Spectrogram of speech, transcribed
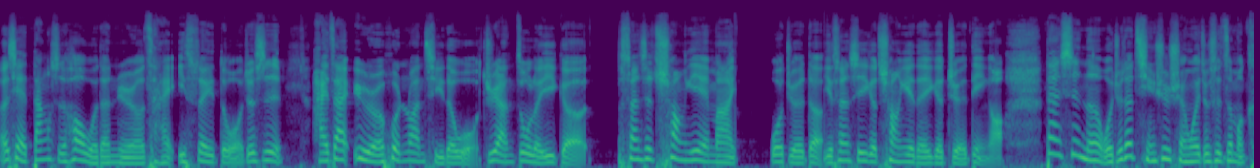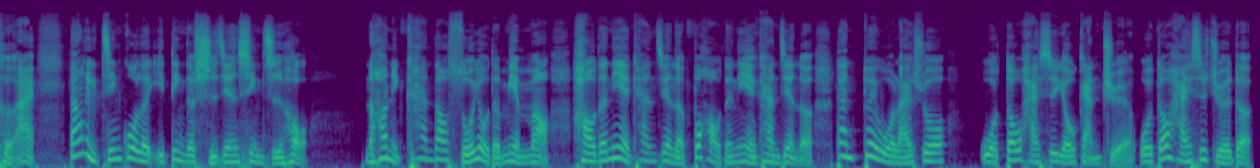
而且当时候我的女儿才一岁多，就是还在育儿混乱期的我，居然做了一个算是创业吗？我觉得也算是一个创业的一个决定哦。但是呢，我觉得情绪权威就是这么可爱。当你经过了一定的时间性之后，然后你看到所有的面貌，好的你也看见了，不好的你也看见了。但对我来说，我都还是有感觉，我都还是觉得，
